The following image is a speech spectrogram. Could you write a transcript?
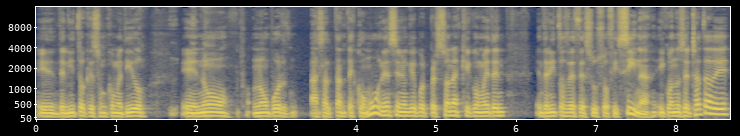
eh, delitos que son cometidos eh, no, no por asaltantes comunes, sino que por personas que cometen delitos desde sus oficinas. Y cuando se trata de,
